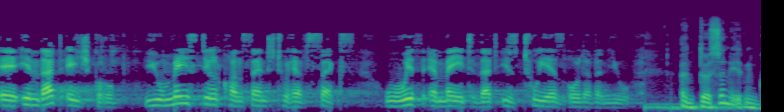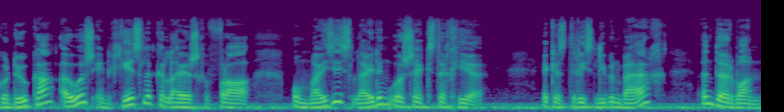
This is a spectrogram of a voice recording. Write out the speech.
uh, in that age group, you may still consent to have sex with a mate that is 2 years older than you. Intussen het Ngoduka ouers en geestelike leiers gevra om meisies leiding oor seks te gee. Ek is Dries Liebenberg in Durban.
